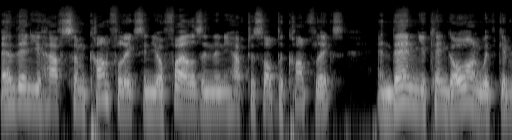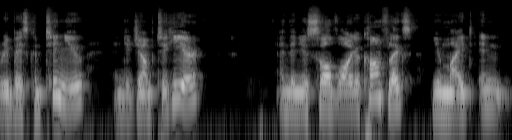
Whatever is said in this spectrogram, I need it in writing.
and then you have some conflicts in your files and then you have to solve the conflicts. And then you can go on with git rebase continue and you jump to here. And then you solve all your conflicts. You might in,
